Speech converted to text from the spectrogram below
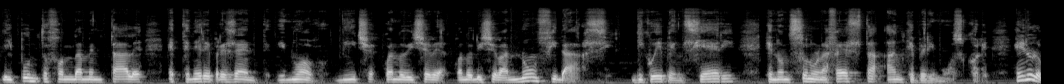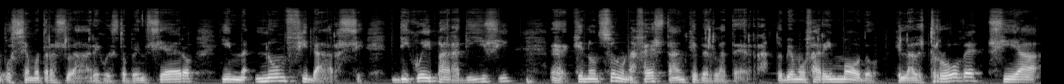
il punto fondamentale è tenere presente di nuovo Nietzsche quando diceva, quando diceva non fidarsi di quei pensieri che non sono una festa anche per i muscoli. E noi lo possiamo traslare, questo pensiero, in non fidarsi di quei paradisi eh, che non sono una festa anche per la terra. Dobbiamo fare in modo che l'altrove sia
